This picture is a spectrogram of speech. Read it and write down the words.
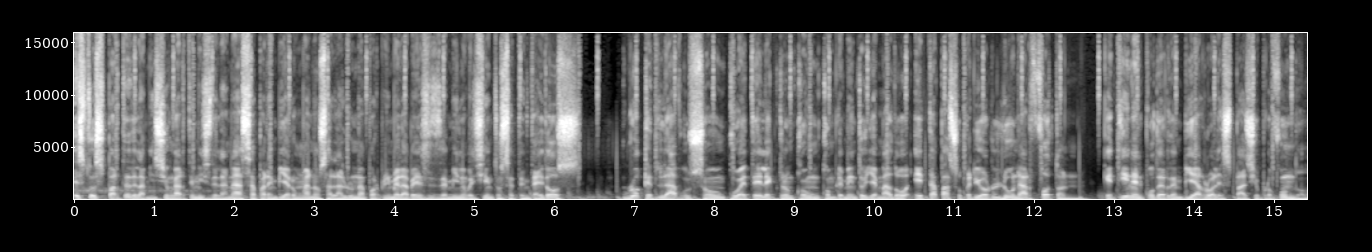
Esto es parte de la misión Artemis de la NASA para enviar humanos a la Luna por primera vez desde 1972. Rocket Lab usó un cohete Electron con un complemento llamado Etapa Superior Lunar Photon, que tiene el poder de enviarlo al espacio profundo.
